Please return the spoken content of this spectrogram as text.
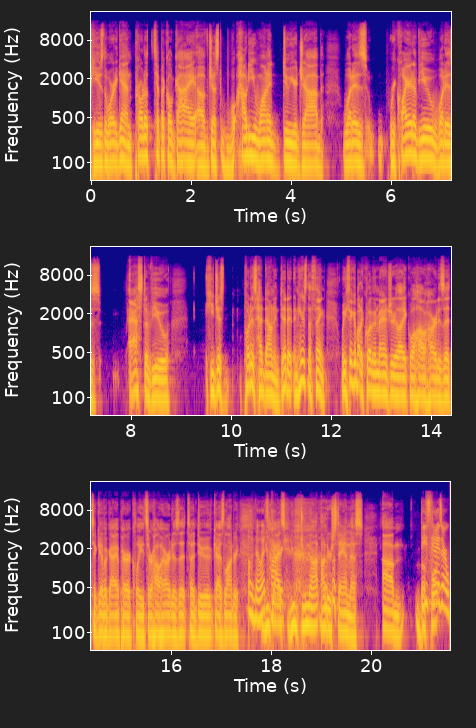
to use the word again, prototypical guy of just how do you want to do your job? What is required of you? What is asked of you? He just put his head down and did it. And here's the thing: when you think about equipment manager, you're like, well, how hard is it to give a guy a pair of cleats, or how hard is it to do guys' laundry? Oh no, it's you guys, hard. You do not understand this. Um, before, These guys are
